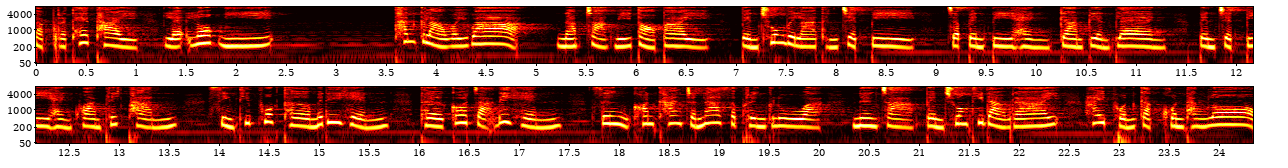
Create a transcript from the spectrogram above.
กับประเทศไทยและโลกนี้ ท่านกล่าวไว้ว่า นับจากนี้ต่อไปเป็นช่วงเวลาถึง 7 ปี จะเป็นปีแห่งการเปลี่ยนแปลง เป็น 7 ปีแห่งความพลิกผัน สิ่งที่พวกเธอไม่ได้เห็น เธอก็จะได้เห็น ซึ่งค่อนข้างจะน่าสะพรึงกลัว เนื่องจากเป็นช่วงที่ดาวร้าย ให้ผลกับคนทั้งโลก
